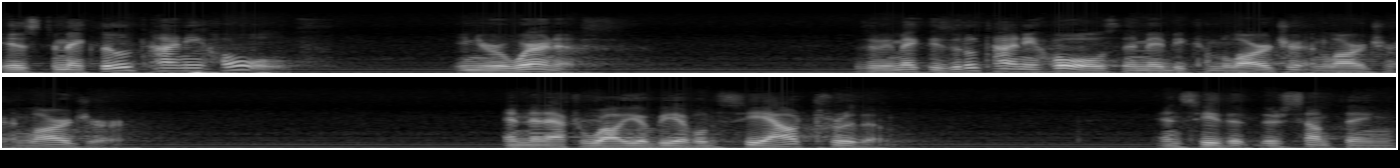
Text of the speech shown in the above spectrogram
is to make little tiny holes in your awareness. As we make these little tiny holes, they may become larger and larger and larger. And then after a while, you'll be able to see out through them and see that there's something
